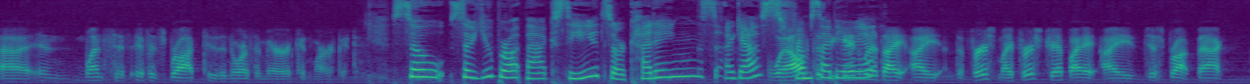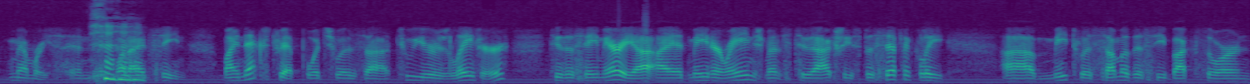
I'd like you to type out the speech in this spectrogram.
Uh, and once if, if it's brought to the North American market. So, so you brought back seeds or cuttings, I guess, well, from to Siberia. begin with, I, I the first my first trip, I, I just brought back memories and, and what I had seen. My next trip, which was uh, two years later, to the same area, I had made arrangements to actually specifically uh, meet with some of the sea buckthorn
